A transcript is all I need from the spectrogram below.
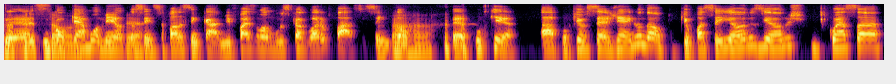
é, pressão, em qualquer né? momento, é. assim. Você fala assim, cara, me faz uma música agora, eu faço, assim. Então, uh -huh. por quê? Ah, porque você é gênio? Não, porque eu passei anos e anos com essa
